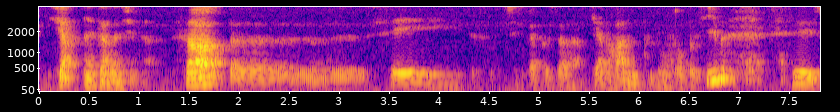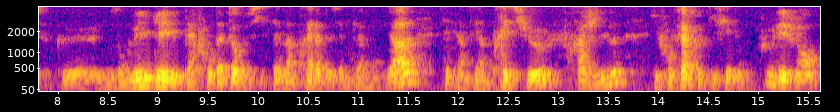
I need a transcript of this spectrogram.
judiciaire international. Ça, euh, c'est que ça tiendra le plus longtemps possible. C'est ce que nous ont légué les pères fondateurs du système après la Deuxième Guerre mondiale. C'est un bien précieux, fragile, qu'il faut faire fructifier. Donc plus les gens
